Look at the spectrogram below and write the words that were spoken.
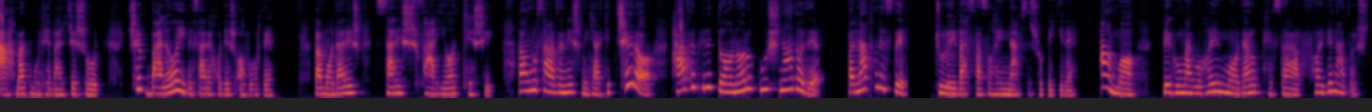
احمد متوجه شد چه بلایی به سر خودش آورده. و مادرش سرش فریاد کشید و اونو سرزنش می‌کرد که چرا؟ حرف پیر دانا رو گوش نداده و نتونسته جلوی وسوسه های نفسش رو بگیره. اما بگو مگوهای مادر و پسر فایده نداشت.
